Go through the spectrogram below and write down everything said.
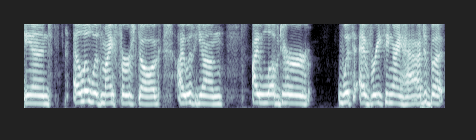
And Ella was my first dog. I was young. I loved her with everything I had, but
